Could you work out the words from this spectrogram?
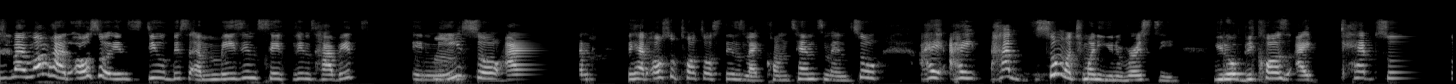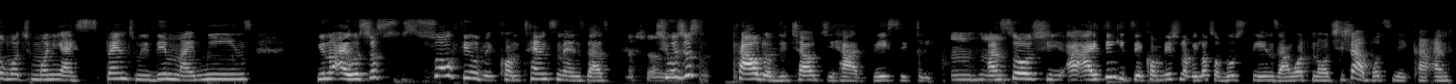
and my mom had also instilled this amazing savings habit in me. Mm. So I and they had also taught us things like contentment. So I I had so much money university, you know, because I kept so, so much money I spent within my means. You know, I was just so filled with contentment that she was just proud of the child she had, basically. Mm-hmm. And so she, I, I, think it's a combination of a lot of those things and whatnot. She shot bought me a car, and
